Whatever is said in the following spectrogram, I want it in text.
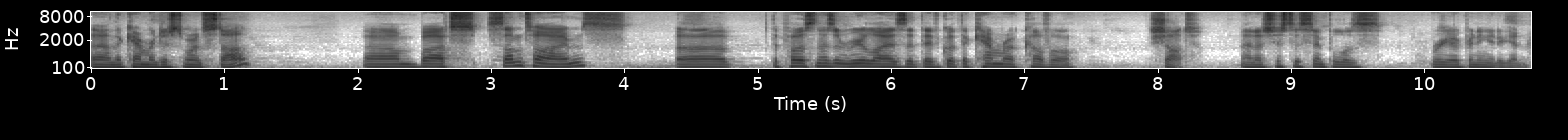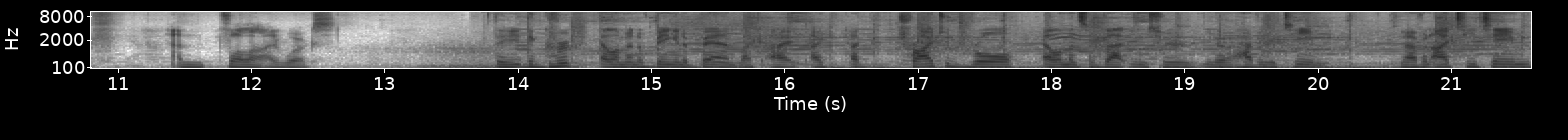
and the camera just won't start. Um, but sometimes uh, the person hasn't realized that they've got the camera cover shut, and it's just as simple as reopening it again, and voila, it works. The the group element of being in a band, like I, I, I try to draw elements of that into you know having a team. You know, I have an IT team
